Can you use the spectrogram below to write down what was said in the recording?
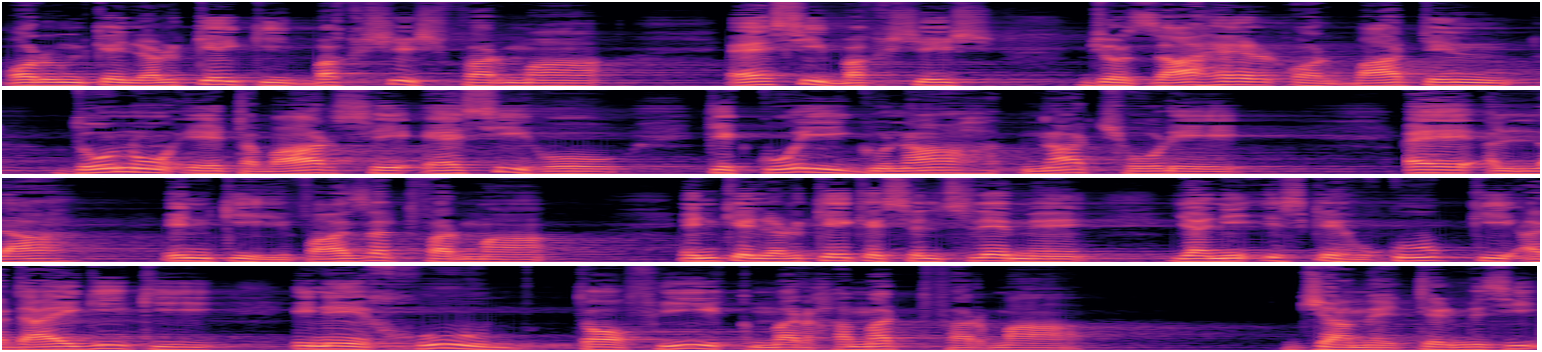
اور ان کے لڑکے کی بخشش فرما۔ ایسی بخشش جو ظاہر اور باطن دونوں اعتبار سے ایسی ہو کہ کوئی گناہ نہ چھوڑے۔ اے اللہ، ان کی حفاظت فرما۔ ان کے لڑکے کے سلسلے میں یعنی اس کے حقوق کی ادائیگی کی انہیں خوب توفیق، مرحمت فرما۔ جامع ترمزی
